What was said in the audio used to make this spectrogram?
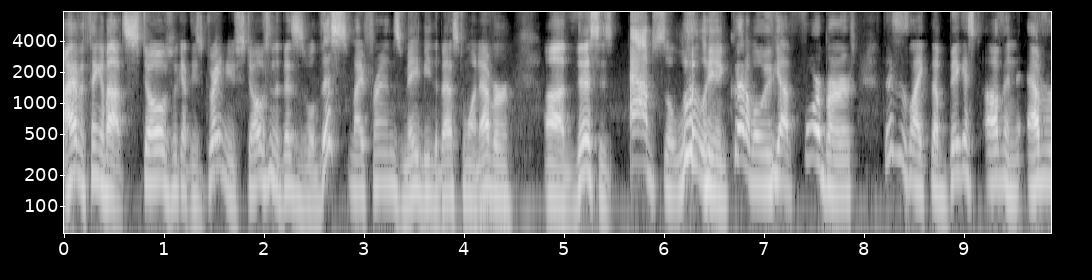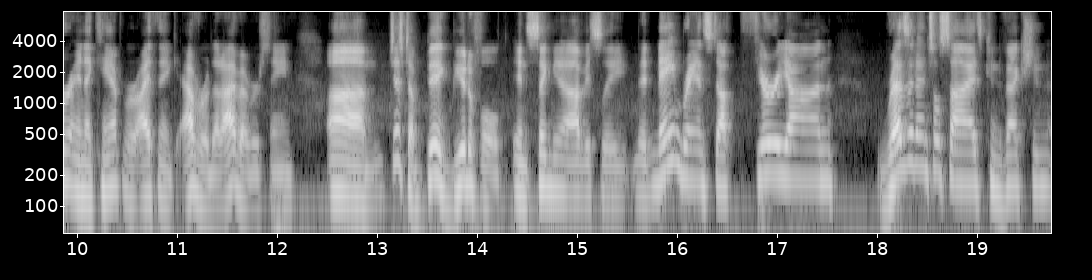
I have a thing about stoves. We got these great new stoves in the business. Well, this, my friends, may be the best one ever. Uh, this is absolutely incredible. We've got four burners. This is like the biggest oven ever in a camper, I think, ever that I've ever seen. Um, just a big, beautiful insignia, obviously. The name brand stuff, Furrion, residential size convection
